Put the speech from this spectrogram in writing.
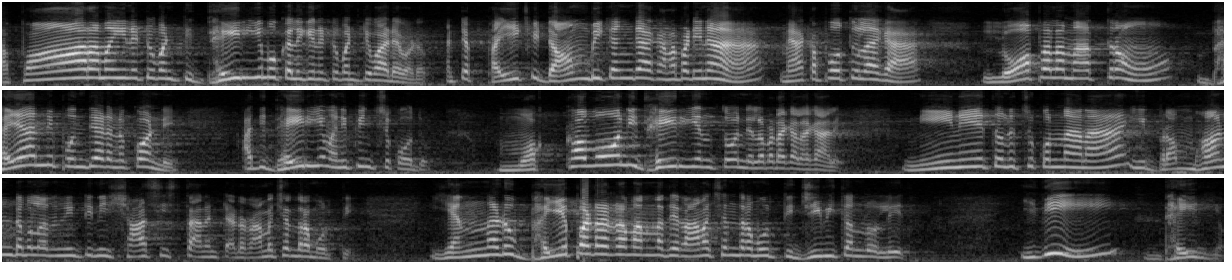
అపారమైనటువంటి ధైర్యము కలిగినటువంటి వాడేవాడు? అంటే పైకి డాంబికంగా కనపడినా మేకపోతులాగా లోపల మాత్రం భయాన్ని పొందాడనుకోండి అది ధైర్యం అనిపించుకోదు. మొక్కవోని ధైర్యంతో నిలబడగలగాలి. నేనే తలుచుకున్నానా? ఈ బ్రహ్మాండములన్నింటినీ శాసిస్తానంటాడు రామచంద్రమూర్తి. ఎన్నడూ భయపడడం అన్నది రామచంద్రమూర్తి జీవితంలో లేదు. ఇది ధైర్యం.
